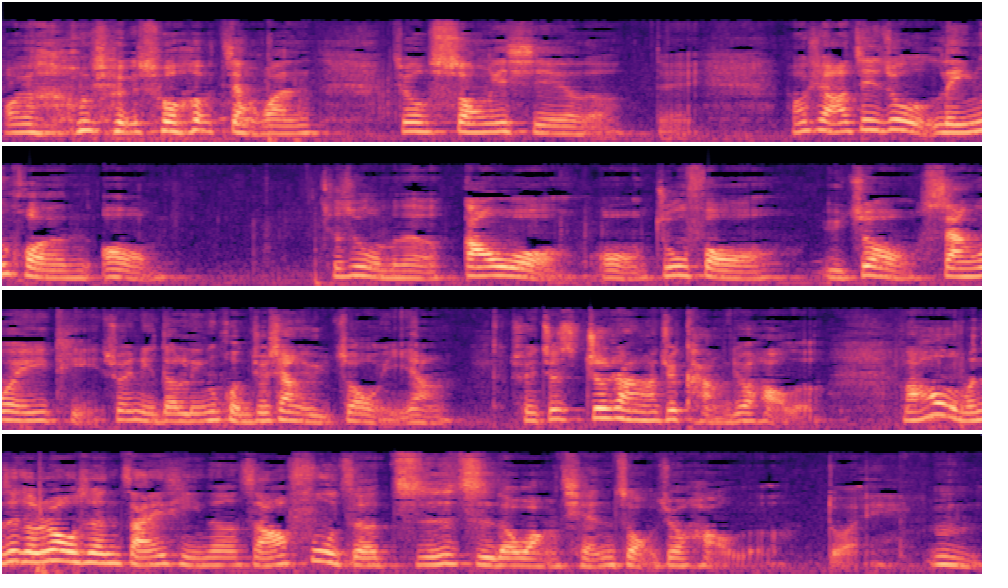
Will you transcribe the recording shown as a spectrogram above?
我有同学说讲完就松一些了，对，同学要记住灵魂哦，就是我们的高我哦，诸佛宇宙三位一体，所以你的灵魂就像宇宙一样，所以就就让他去扛就好了。然后我们这个肉身载体呢，只要负责直直的往前走就好了，对，嗯。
